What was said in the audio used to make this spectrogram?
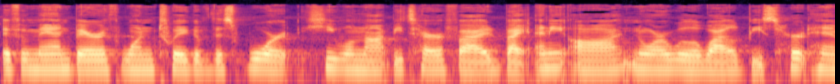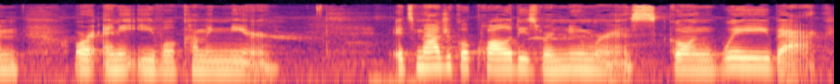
If a man beareth one twig of this wort, he will not be terrified by any awe, nor will a wild beast hurt him, or any evil coming near. Its magical qualities were numerous, going way back,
